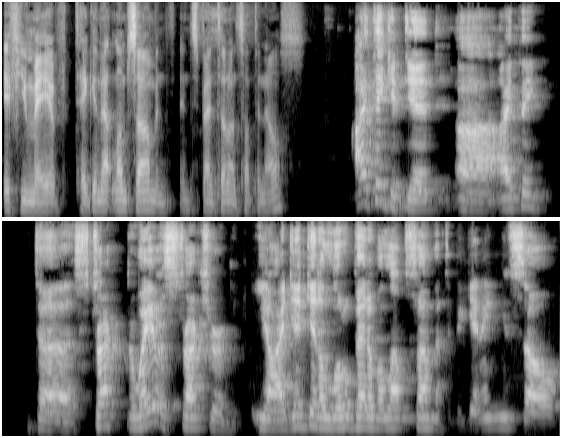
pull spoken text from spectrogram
if you may have taken that lump sum and, and spent it on something else? I think it did. Uh, I think the struct the way it was structured, you know, I did get a little bit of a lump sum at the beginning, so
